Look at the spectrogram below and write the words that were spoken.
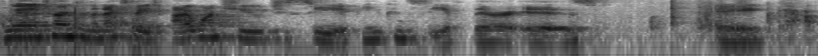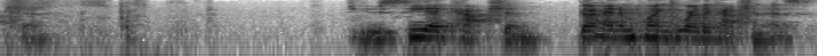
I'm going to turn to the next page. I want you to see if you can see if there is a caption. Do you see a caption? Go ahead and point to where the caption is.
